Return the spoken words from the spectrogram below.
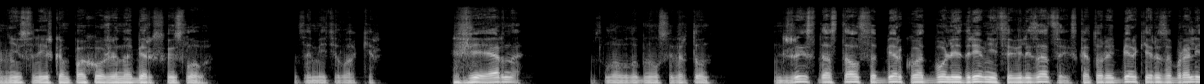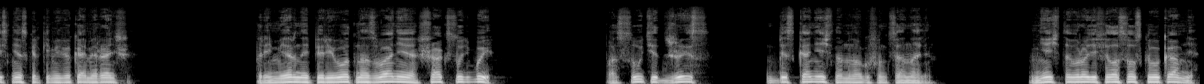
Не слишком похожее на бергское слово, — заметил Акер. Верно, — зло улыбнулся Вертун. Джис достался Берку от более древней цивилизации, с которой Берки разобрались несколькими веками раньше. Примерный перевод названия «Шаг судьбы». По сути, Джис бесконечно многофункционален. Нечто вроде философского камня.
